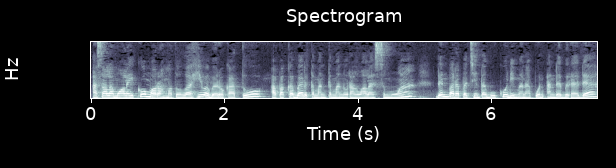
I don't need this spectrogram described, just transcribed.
Assalamualaikum warahmatullahi wabarakatuh. Apa kabar teman-teman Nural Wala semua dan para pecinta buku di mana pun Anda berada?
